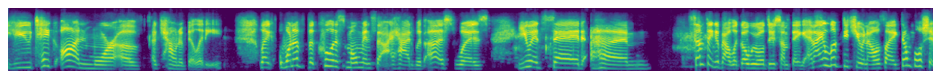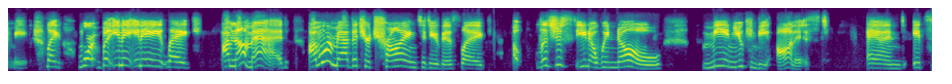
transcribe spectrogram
you take on more of accountability. Like one of the coolest moments that I had with us was you had said um something about like oh we will do something and I looked at you and I was like don't bullshit me. Like more but in a in a like I'm not mad. I'm more mad that you're trying to do this like oh, let's just you know we know me and you can be honest and it's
